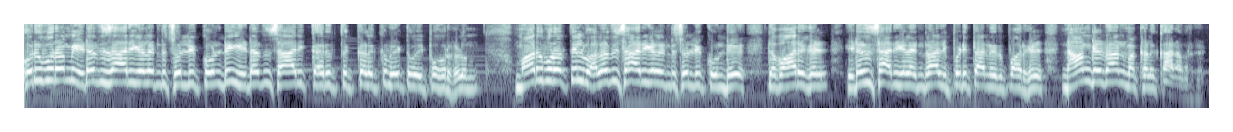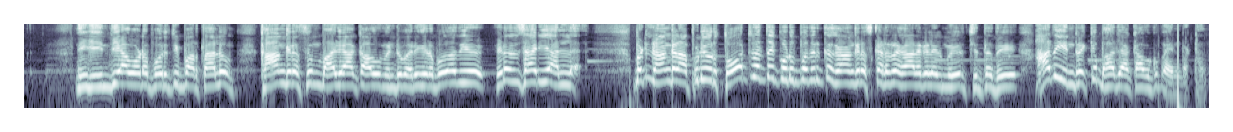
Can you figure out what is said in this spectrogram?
ஒருபுறம் இடதுசாரிகள் என்று சொல்லிக்கொண்டு இடதுசாரி கருத்துக்களுக்கு வேட்டு வைப்பவர்களும் மறுபுறத்தில் வலதுசாரிகள் என்று சொல்லிக்கொண்டு இந்த வாருகள் இடதுசாரிகள் என்றால் இப்படித்தான் இருப்பார்கள். நாங்கள் தான் மக்களுக்கானவர்கள். நீங்கள் இந்தியாவோட பொருத்தி பார்த்தாலும் காங்கிரஸும் பாஜகவும் என்று வருகிற போது அது இடதுசாரியே அல்ல. பட் நாங்கள் அப்படி ஒரு தோற்றத்தை கொடுப்பதற்கு காங்கிரஸ் கடந்த காலங்களில் முயற்சித்தது. அது இன்றைக்கு பாஜகவுக்கு பயன்பட்டது.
